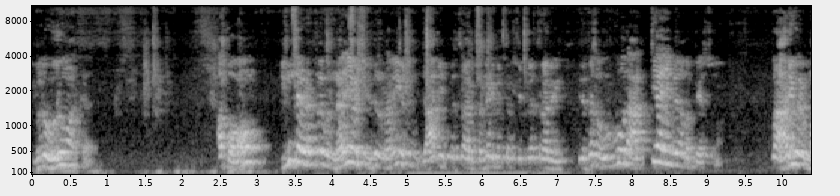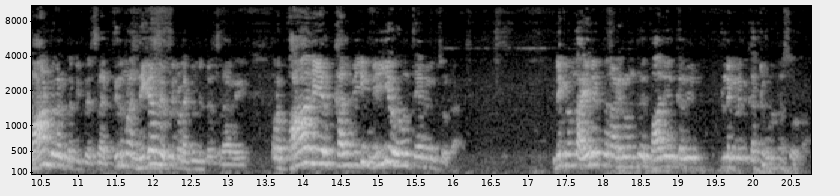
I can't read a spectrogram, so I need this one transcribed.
இவங்க உருவாக்க. அப்போ இந்த இடத்துல ஒரு நிறைய விஷயம் இதுல நிறைய விஷயம் ஜாதி பேசுறாரு பெண்ணடிமை பற்றி பேசுறாரு இது பேச ஒவ்வொரு அத்தியாயங்களும் நம்ம பேசணும். இப்போ அறிவர் மாண்புகள் பற்றி பேசுறாரு திருமண நிகழ்வு எப்படி நடக்கும்னு பேசுறாரு ஒரு பாலியல் கல்வியும் மெய்யுறவும் தேவைன்னு சொல்றாரு. இன்னைக்கு வந்து ஐரோப்பிய நாடுகள் வந்து பாலியல் கல்வி பிள்ளைங்களுக்கு கற்றுக் கொடுக்குன்னு சொல்றாங்க.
